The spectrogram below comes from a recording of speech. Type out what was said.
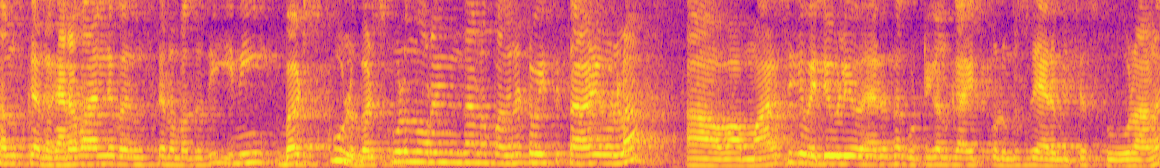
സംസ്കരണം കരമാലിന്യ സംസ്കരണ പദ്ധതി. ഇനി ബഡ് സ്കൂൾ ബഡ് സ്കൂൾ എന്ന് പറയുന്നത് എന്താണ്? പതിനെട്ട് വയസ്സിൽ താഴെയുള്ള മാനസിക വെല്ലുവിളി വരുന്ന കുട്ടികൾക്കായിട്ട് കുടുംബശ്രീ ആരംഭിച്ച സ്കൂളാണ്.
